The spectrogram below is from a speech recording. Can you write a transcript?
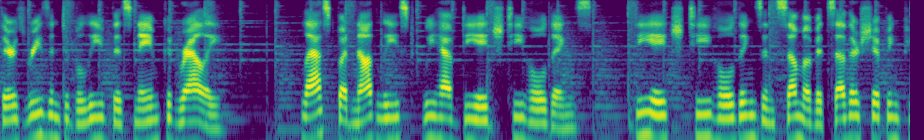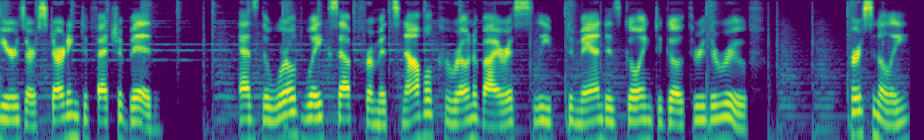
there's reason to believe this name could rally. Last but not least, we have DHT Holdings. DHT Holdings and some of its other shipping peers are starting to fetch a bid. As the world wakes up from its novel coronavirus sleep, demand is going to go through the roof. Personally,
